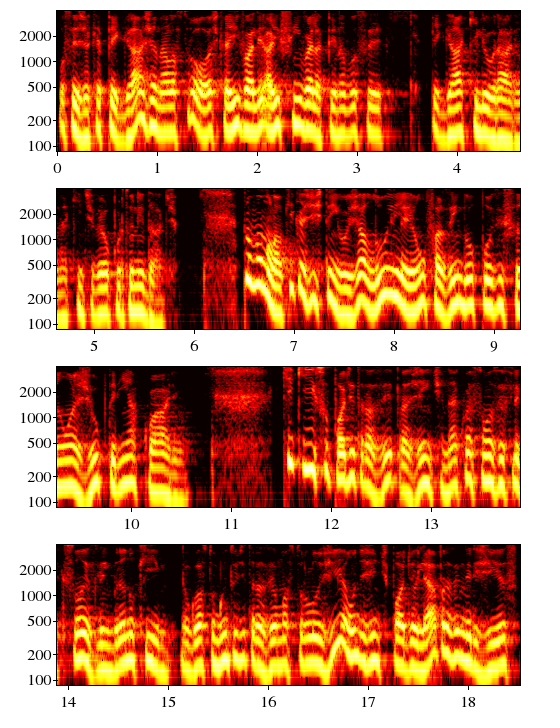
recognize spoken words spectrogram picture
ou seja, quer pegar a janela astrológica, aí, vale, aí sim vale a pena você pegar aquele horário, né, quem tiver oportunidade. Então vamos lá, o que, que a gente tem hoje? A Lua em Leão fazendo oposição a Júpiter em Aquário. O que, que isso pode trazer para a gente? Né? Quais são as reflexões? Lembrando que eu gosto muito de trazer uma astrologia onde a gente pode olhar para as energias,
